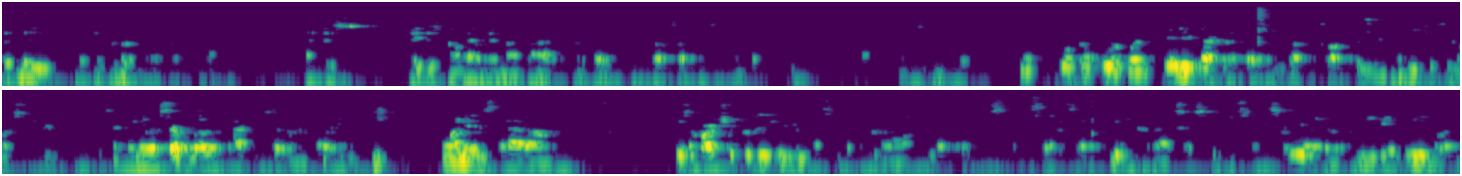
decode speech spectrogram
that they, that they do it. I just, they just don't have it in my mind. to to to you, there are several other factors that are important. One is that, um, there's a hardship provision in the you don't have access to dispensary either immediately or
